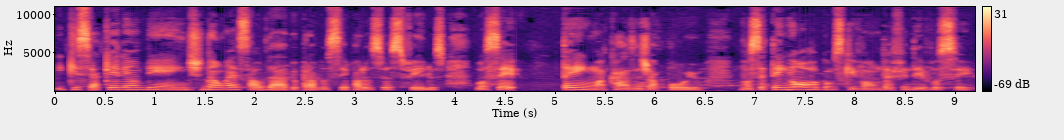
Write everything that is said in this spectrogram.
E que se aquele ambiente não é saudável para você, para os seus filhos, você tem uma casa de apoio, você tem órgãos que vão defender você.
